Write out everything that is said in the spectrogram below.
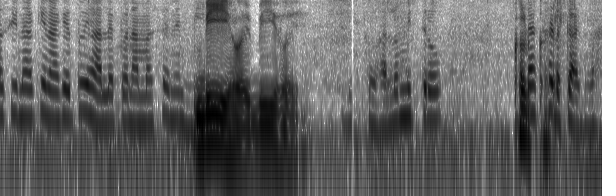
મશીન હાકી નાખે તોય હાલે પણ આમાં છે ને બી હોય બી હોય. તો હાલો મિત્રો ખડ બધા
